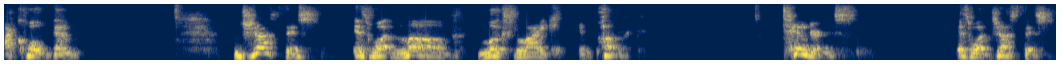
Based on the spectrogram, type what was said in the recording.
I quote them Justice is what love looks like in public. Tenderness is what justice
